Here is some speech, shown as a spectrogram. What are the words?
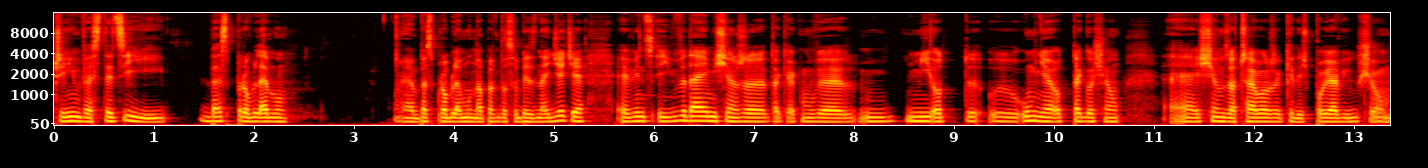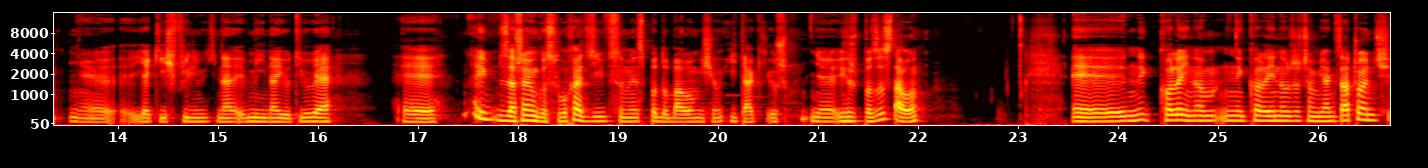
czy inwestycji i bez problemu bez problemu na pewno sobie znajdziecie, więc wydaje mi się, że tak jak mówię, mi od, u mnie od tego się, się zaczęło, że kiedyś pojawił się jakiś filmik na, mi na YouTubie, no i zacząłem go słuchać i w sumie spodobało mi się i tak już, już pozostało. No kolejną, kolejną rzeczą, jak zacząć,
